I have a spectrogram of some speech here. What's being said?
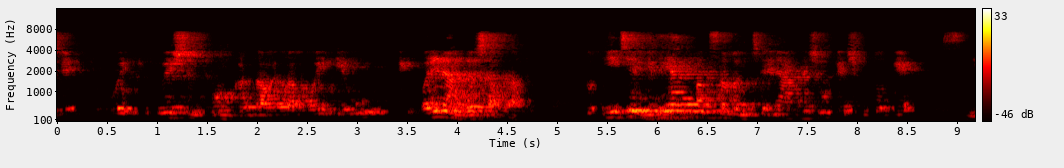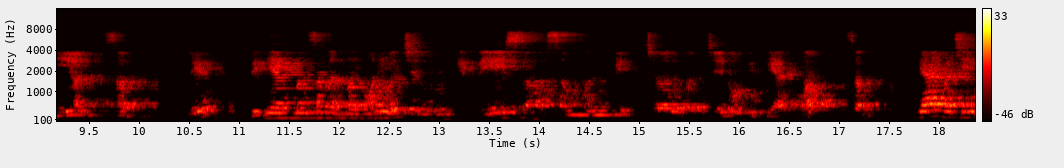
છે, કોઈ ઇક્વેશન ફોર્મ કરતા હોય અથવા કોઈ એવું પરિણામ દર્શાવતા તો એ જે વિધેયાત્મક સંબંધ છે, એને આપણે શું કહેશું તો કે નિયત સંબંધ. ક્લિયર વિધેયાત્મક સંબંધ પણ કોની વચ્ચે કે બે સહસંબંધિત ચલ વચ્ચેનો વિધેયાત્મક સંબંધ. ત્યાર પછી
